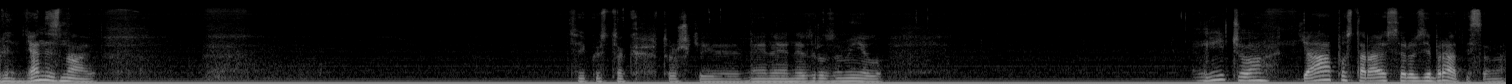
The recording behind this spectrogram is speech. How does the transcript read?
Блін, я не знаю. Це якось так трошки не, не, не зрозуміло. Нічого, я постараюся розібратися на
